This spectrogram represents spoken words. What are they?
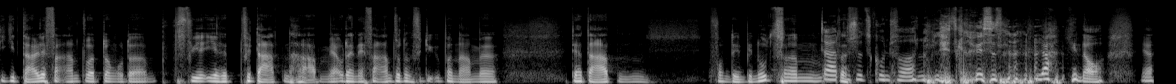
digitale Verantwortung oder für ihre für Daten haben, ja, oder eine Verantwortung für die Übernahme der Daten von den Benutzern. Datenschutzgrundverordnung lässt grüßen. ja, genau. Ja.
